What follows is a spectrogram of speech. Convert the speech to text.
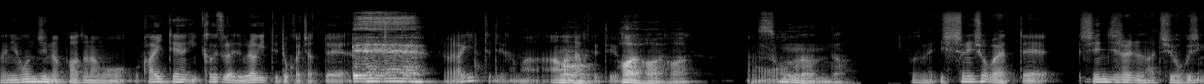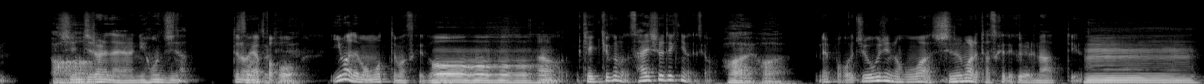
うん。日本人のパートナーも開店1ヶ月ぐらいで裏切ってどっか行っちゃって、ええ。裏切ってというかまあ合わなくてというか、はいはいはあのい。そうなんだ。そうですね、一緒に商売やって、信じられるのは中国人、信じられないのは日本人だってのはやっぱこう、今でも思ってますけど。あの、結局の最終的にはですよ。はいはやっぱこう中国人の方は死ぬまで助けてくれるなっていうい。う。ーん。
